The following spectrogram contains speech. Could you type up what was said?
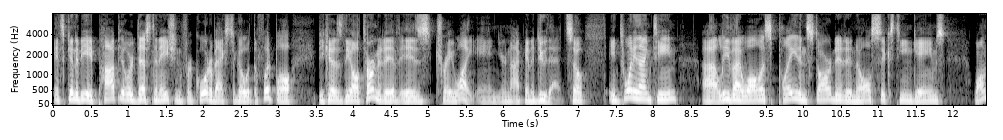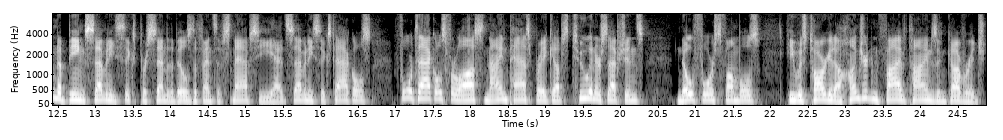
it's going to be a popular destination for quarterbacks to go with the football because the alternative is Tre White, and you're not going to do that. So in 2019, uh, Levi Wallace played and started in all 16 games, wound up being 76% of the Bills' defensive snaps. He had 76 tackles, four tackles for loss, nine pass breakups, two interceptions, no forced fumbles. He was targeted 105 times in coverage,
